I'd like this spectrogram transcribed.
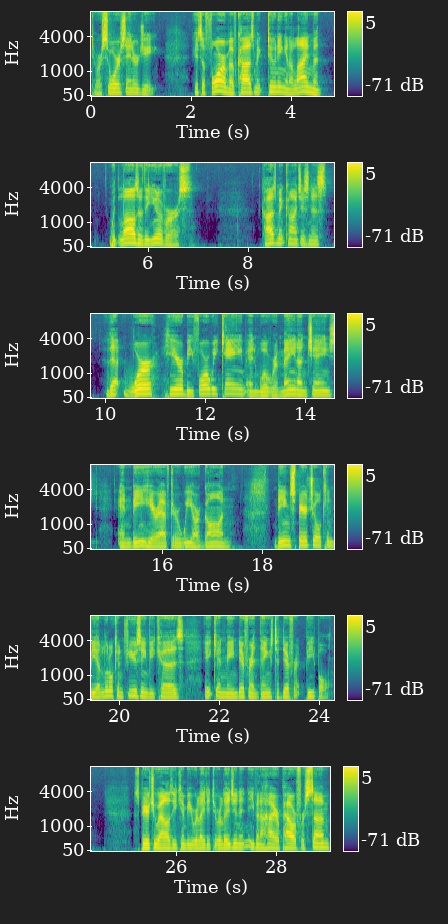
to our source energy. It's a form of cosmic tuning and alignment with laws of the universe. Cosmic consciousness that were here before we came and will remain unchanged and be here after we are gone. Being spiritual can be a little confusing because it can mean different things to different people. Spirituality can be related to religion and even a higher power for some,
